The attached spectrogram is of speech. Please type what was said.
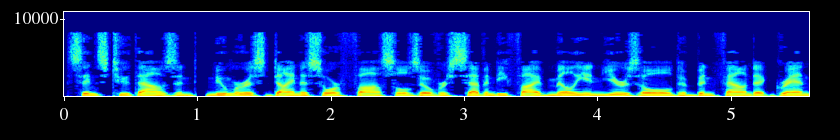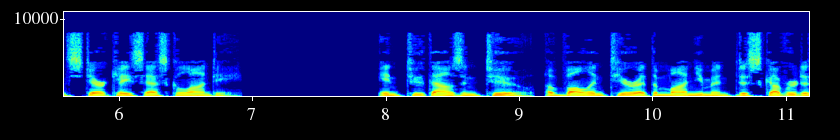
Since 2000, numerous dinosaur fossils over 75 million years old have been found at Grand Staircase Escalante. In 2002, a volunteer at the monument discovered a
